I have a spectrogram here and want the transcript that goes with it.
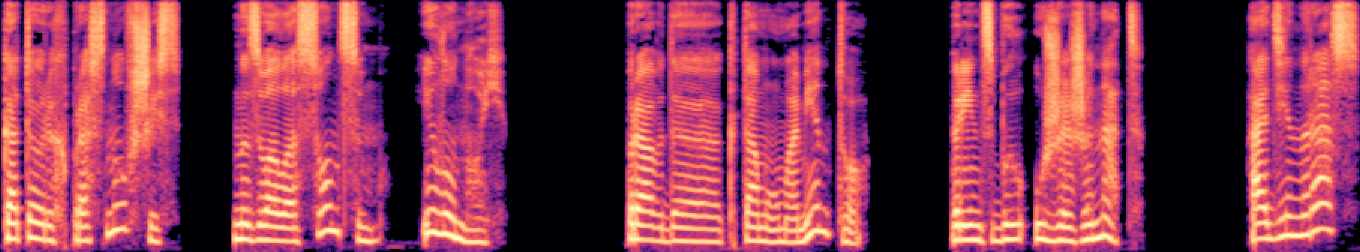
которых, проснувшись, назвала Солнцем и Луной. Правда, к тому моменту принц был уже женат. Один раз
